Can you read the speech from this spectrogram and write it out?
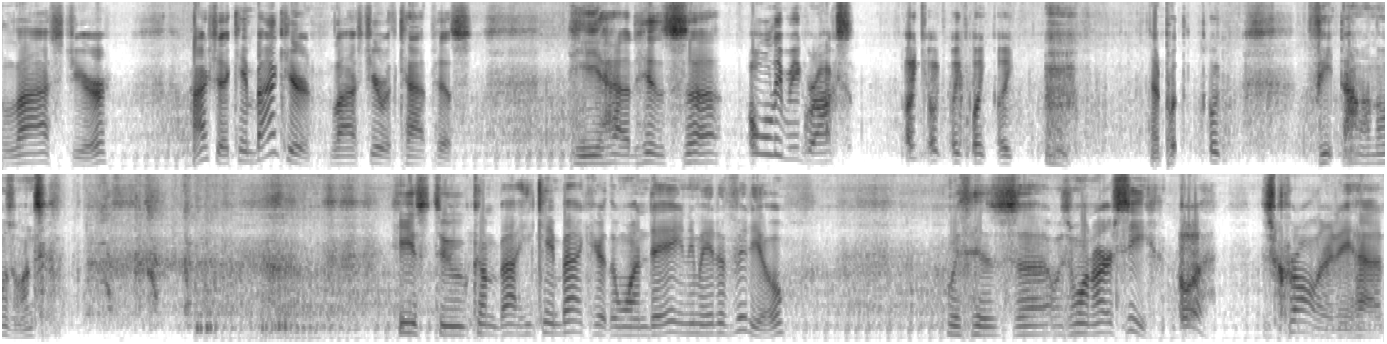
last year. Actually, I came back here last year with Katpis. He had his uh, holy big rocks. Oink, oink, oink, oink, and put feet down on those ones. He used to come back. He came back here the one day and he made a video with his uh, was one RC. His crawler that he had.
